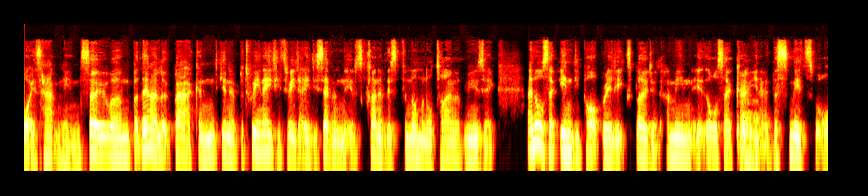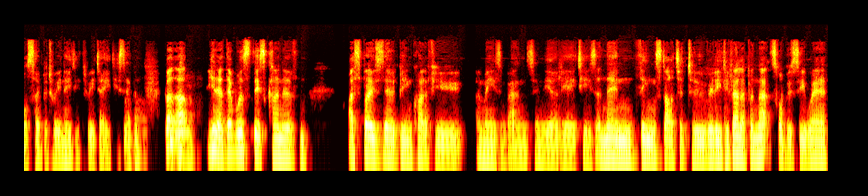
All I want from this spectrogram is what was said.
Is what is happening. So, um, but then I look back and, you know, between 83 to 87, it was kind of this phenomenal time of music. And also indie pop really exploded. I mean, it also, you know, the Smiths were also between 83 to 87. Mm-hmm. But, uh, mm-hmm. you know, there was this kind of, I suppose there had been quite a few amazing bands in the early 80s. And then things started to really develop. And that's obviously where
